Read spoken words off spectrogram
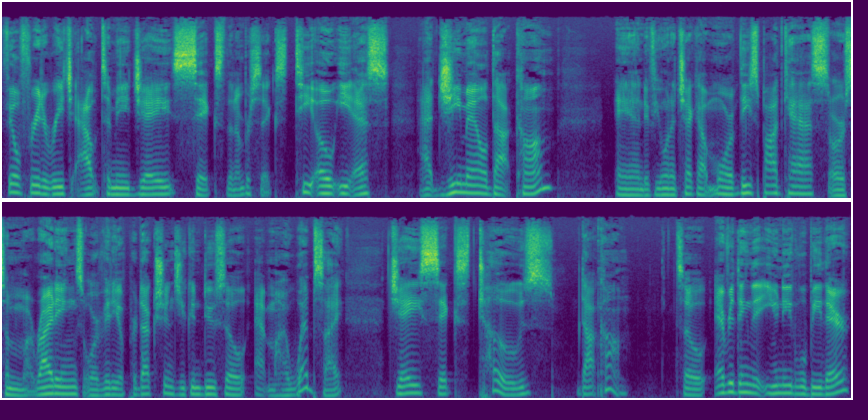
feel free to reach out to me, J6, the number 6, T O E S, at gmail.com. And if you want to check out more of these podcasts or some of my writings or video productions, you can do so at my website, j6toes.com. So everything that you need will be there.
